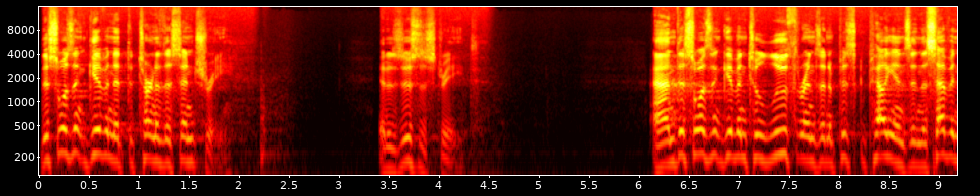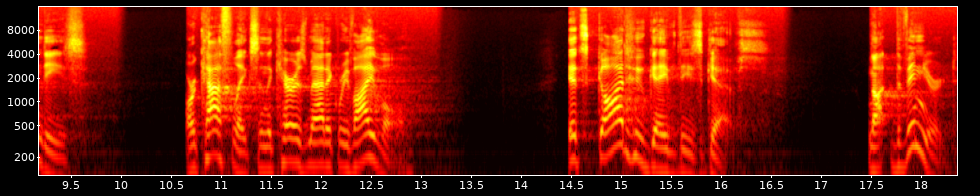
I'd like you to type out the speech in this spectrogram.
This wasn't given at the turn of the century at Azusa Street. And this wasn't given to Lutherans and Episcopalians in the 70s or Catholics in the charismatic revival. It's God who gave these gifts, not the vineyard.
